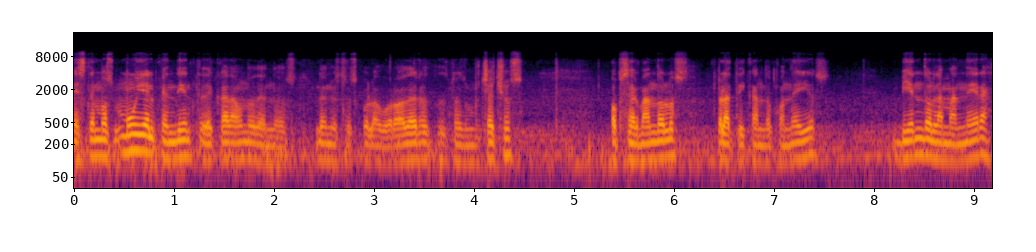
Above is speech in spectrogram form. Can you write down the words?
estemos muy al pendiente de cada uno de, de nuestros colaboradores, de nuestros muchachos, observándolos, platicando con ellos, viendo la manera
